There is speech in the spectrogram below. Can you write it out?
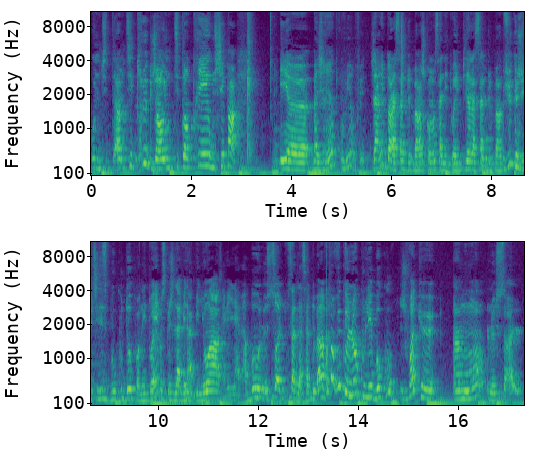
ou une petite, un petit truc, genre une petite entrée ou je sais pas. Et euh, bah, j'ai rien trouvé en fait. J'arrive dans la salle de bain, je commence à nettoyer bien la salle de bain. Vu que j'utilise beaucoup d'eau pour nettoyer, parce que je lavais la baignoire, j'avais le lavabo, le sol, tout ça de la salle de bain. Quand vu que l'eau coulait beaucoup, je vois que à un moment, le sol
